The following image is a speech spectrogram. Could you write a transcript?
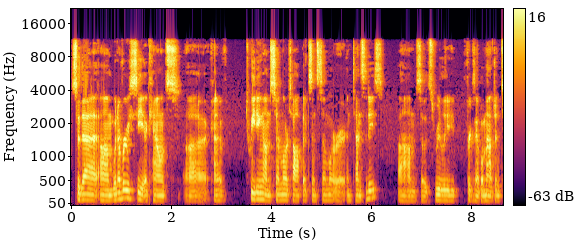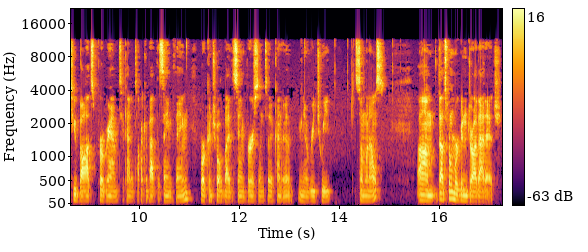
so that um, whenever we see accounts uh, kind of tweeting on similar topics and similar intensities, um, so it's really, for example, imagine two bots programmed to kind of talk about the same thing or controlled by the same person to kind of you know retweet someone else. Um, that's when we're going to draw that edge.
